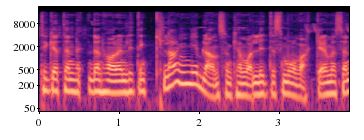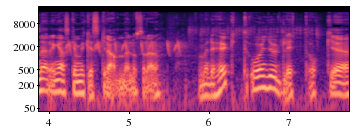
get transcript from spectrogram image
tycker att den, den har en liten klang ibland som kan vara lite småvacker, men sen är det ganska mycket skrammel och sådär. Men det är högt och ljudligt och eh,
